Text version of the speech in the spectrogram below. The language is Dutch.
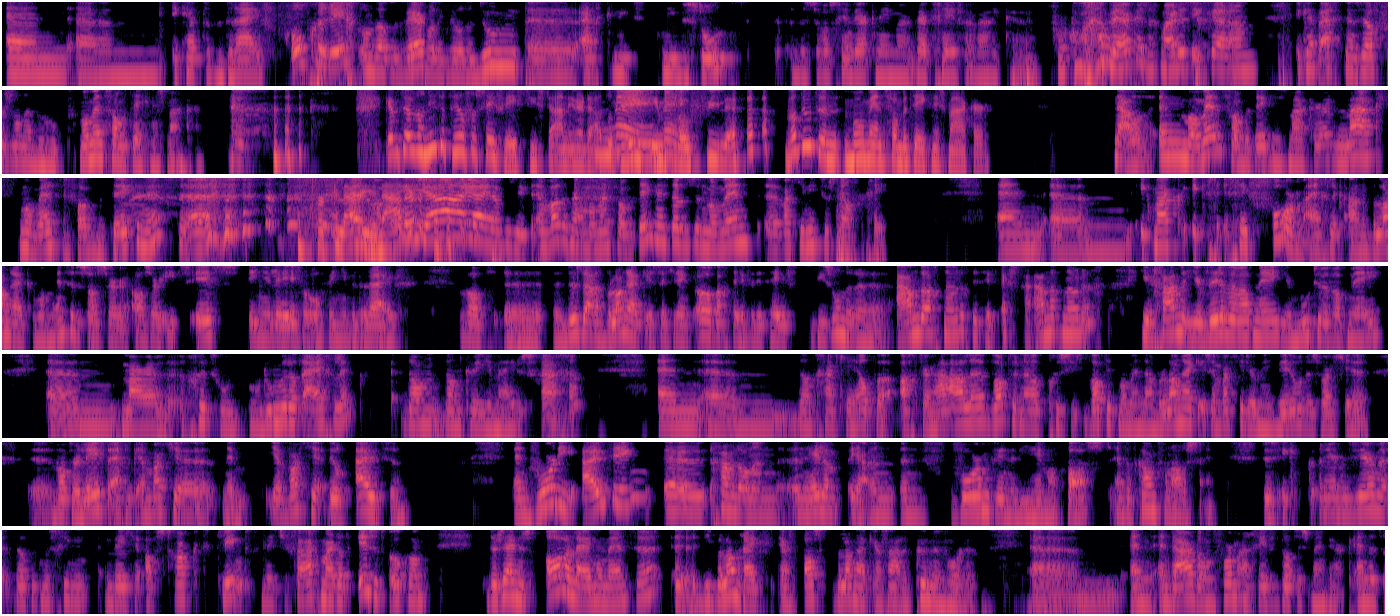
En um, ik heb dat bedrijf opgericht omdat het werk wat ik wilde doen uh, eigenlijk niet, niet bestond. Dus er was geen werknemer, werkgever waar ik uh, voor kon gaan werken, zeg maar. Dus ik, uh, ik heb eigenlijk een zelfverzonnen beroep. Moment van betekenismaker. ik heb het ook nog niet op heel veel cv's zien staan, inderdaad. Of nee, LinkedIn-profielen. Nee. Wat doet een moment van betekenismaker? Nou, een moment van betekenismaker maakt momenten van betekenis. Eh, Verklaar je nader. Ja, ja, ja, precies. En wat is nou een moment van betekenis? Dat is een moment uh, wat je niet zo snel vergeet. En um, ik, maak, ik geef vorm eigenlijk aan belangrijke momenten. Dus als er, als er iets is in je leven of in je bedrijf wat uh, dusdanig belangrijk is dat je denkt, oh wacht even, dit heeft bijzondere aandacht nodig, dit heeft extra aandacht nodig. Hier gaan we, hier willen we wat mee, hier moeten we wat mee. Um, maar eh, gut, hoe, hoe doen we dat eigenlijk? Dan, dan kun je mij dus vragen. En um, dan ga ik je helpen achterhalen wat er nou precies, wat dit moment nou belangrijk is en wat je ermee wil. Dus wat, je, uh, wat er leeft eigenlijk en wat je, nee, ja, wat je wil uiten. En voor die uiting uh, gaan we dan een, een hele ja, een, een vorm vinden die helemaal past. En dat kan van alles zijn. Dus ik realiseer me dat het misschien een beetje abstract klinkt, een beetje vaag, maar dat is het ook. Want er zijn dus allerlei momenten uh, die belangrijk als belangrijk ervaren kunnen worden. Um, en, en daar dan vorm aan geven, dat is mijn werk. En het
